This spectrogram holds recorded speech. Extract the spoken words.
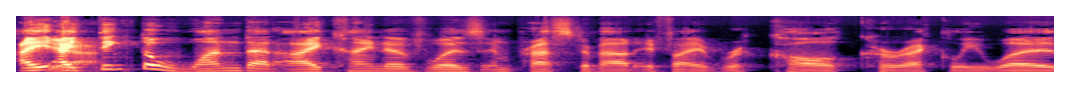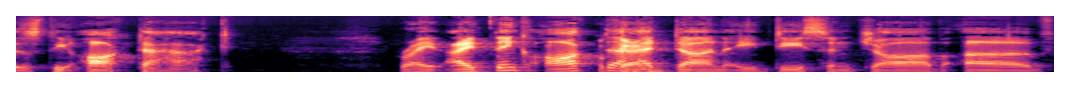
I, yeah. I, think the one that I kind of was impressed about, if I recall correctly, was the Okta hack. Right, I think Okta okay. had done a decent job of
